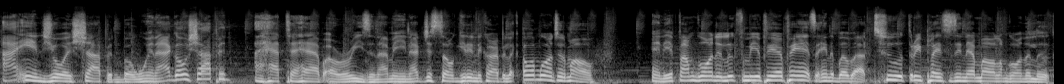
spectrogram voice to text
I enjoy shopping, but when I go shopping, I have to have a reason. I mean, I just don't get in the car and be like, oh, I'm going to the mall. And if I'm going to look for me a pair of pants, ain't but about two or three places in that mall I'm going to look.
